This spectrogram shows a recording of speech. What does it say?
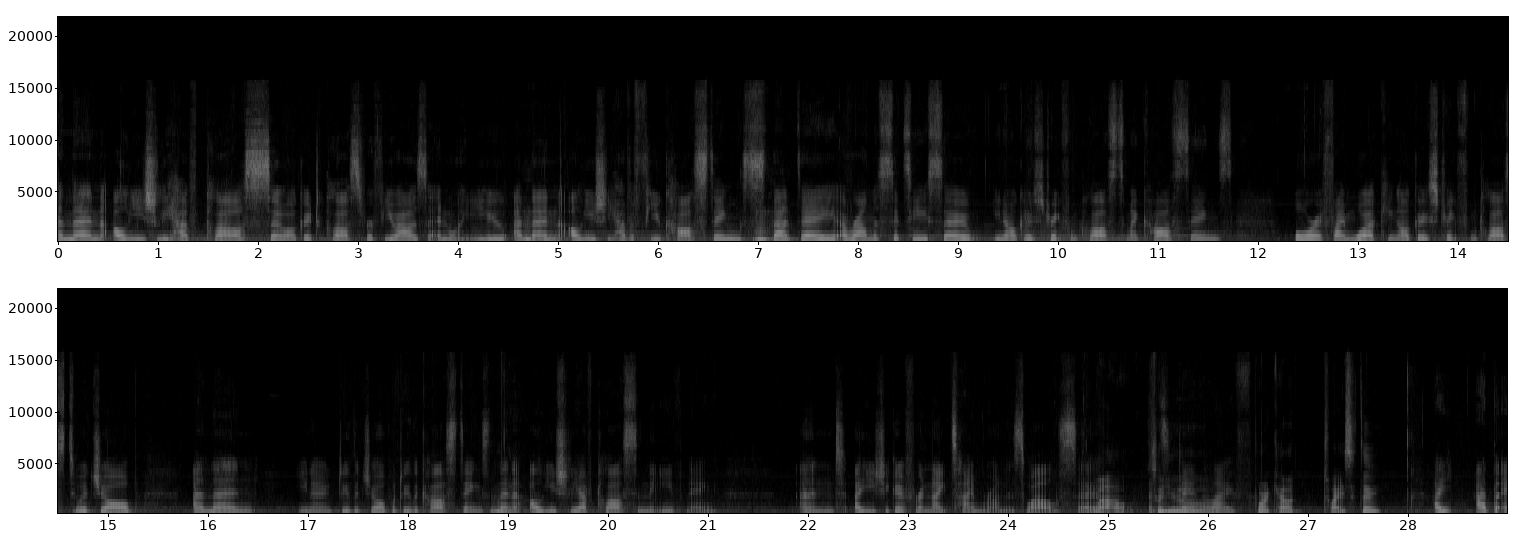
And then I'll usually have class, so I'll go to class for a few hours at NYU, and mm-hmm. then I'll usually have a few castings mm-hmm. that day around the city. So, you know, I'll go straight from class to my castings, or if I'm working, I'll go straight from class to a job, and then, you know, do the job or do the castings, and then I'll usually have class in the evening. And I usually go for a nighttime run as well. So Wow. that's so a you day in the life. work out twice a day? I at the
